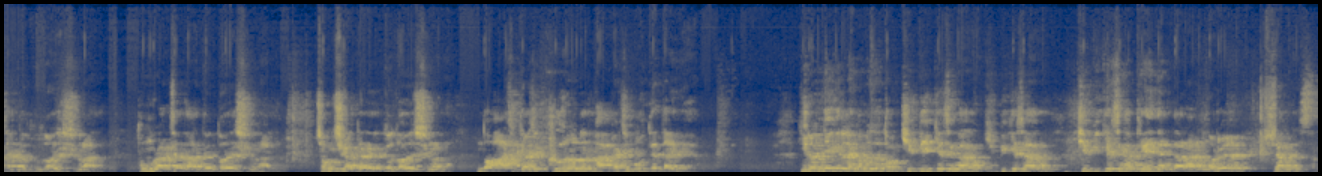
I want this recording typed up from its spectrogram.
학자한테도 너의 신을 알아. 동물학자들한테 너의 신을 알아. 정치가들에게도 너의 신을 알아. 너 아직까지 근원을 파악하지 못했다 이거야. 이런 얘기를 해가면서 더 깊이 있게 생각하고 깊이 있게 생각하고 깊이 있게 생각해야 된다라는 거를 주장을 했어.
